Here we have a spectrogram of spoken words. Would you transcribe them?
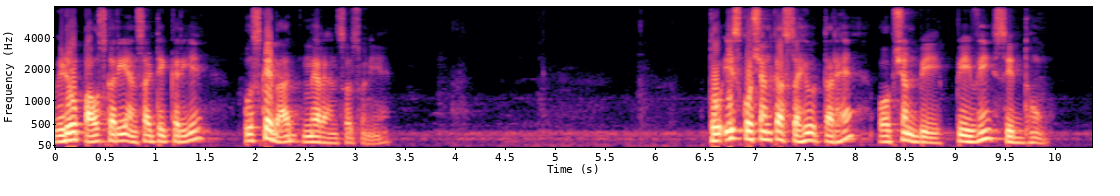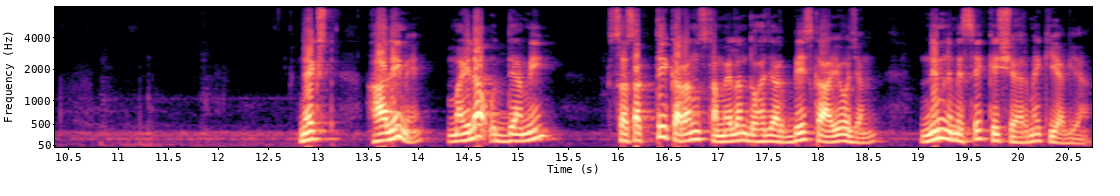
वीडियो पॉज करिए आंसर टिक करिए, उसके बाद मेरा आंसर सुनिए। तो इस क्वेश्चन का सही उत्तर है option B PV Sindhu next हाल ही में महिला उद्यमी सशक्तिकरण सम्मेलन 2020 का आयोजन निम्न में से किस शहर में किया गया?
